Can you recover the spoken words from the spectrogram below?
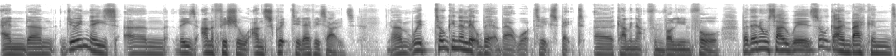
And um, during these um, these unofficial, unscripted episodes, um, we're talking a little bit about what to expect uh, coming up from Volume 4, but then also we're sort of going back and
